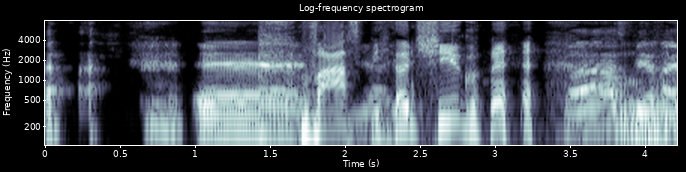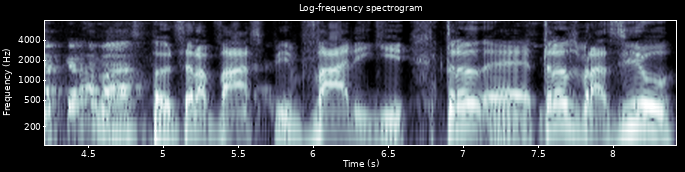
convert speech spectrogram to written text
é, VASP, aí, antigo, né? VASP, na época era VASP. Antes era VASP, Varig, Trans, é, Transbrasil.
